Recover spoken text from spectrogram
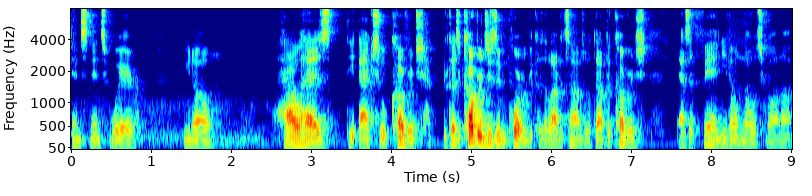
instance where, you know, how has the actual coverage because coverage is important because a lot of times without the coverage as a fan you don't know what's going on.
